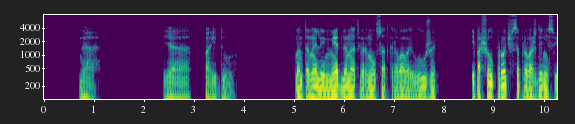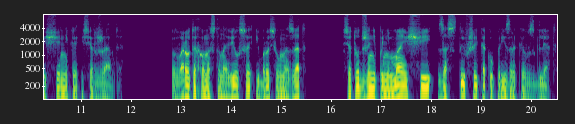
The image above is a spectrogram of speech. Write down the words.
— Да, я пойду. Монтанелли медленно отвернулся от кровавой лужи и пошел прочь в сопровождении священника и сержанта. В воротах он остановился и бросил назад все тот же непонимающий, застывший, как у призрака, взгляд.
